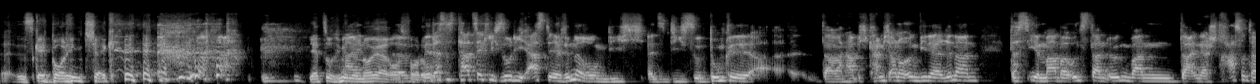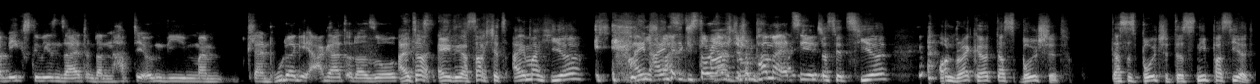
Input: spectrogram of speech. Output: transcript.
äh, Skateboarding-Check. Jetzt suche ich mir eine neue Herausforderung. Äh, das ist tatsächlich so die erste Erinnerung, die ich, also die ich so dunkel äh, daran habe. Ich kann mich auch noch irgendwie erinnern, dass ihr mal bei uns dann irgendwann da in der Straße unterwegs gewesen seid und dann habt ihr irgendwie meinen kleinen Bruder geärgert oder so. Alter, ey, das sag ich jetzt einmal hier. Ich, ein ich weiß, die Story habe ich dir schon ein paar Mal erzählt. Das jetzt hier on record, das ist Bullshit. Das ist Bullshit, das ist nie passiert.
